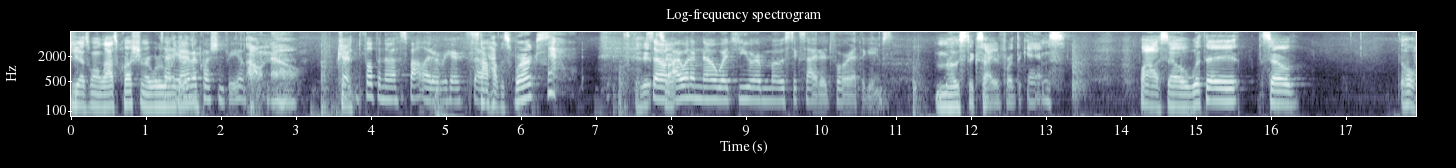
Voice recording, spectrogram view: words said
Do you guys want a last question, or what do we want to Teddy, I get? have in a there? question for you. Oh no. Okay, Flipping the spotlight over here. So, that's not how this works. Let's get it. so So, I want to know what you are most excited for at the games. most excited for the games. Wow. So with a so. Oh.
